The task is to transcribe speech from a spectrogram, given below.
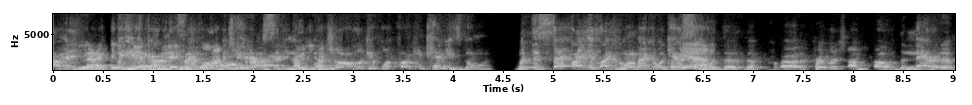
I mean, Yeah. we even got an example of the city. To You- you off. Look at what fucking Kenney's doing with this set. Like, it, like going back to what Ken Yeah. said with the the, uh, the privilege of, of the narrative,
